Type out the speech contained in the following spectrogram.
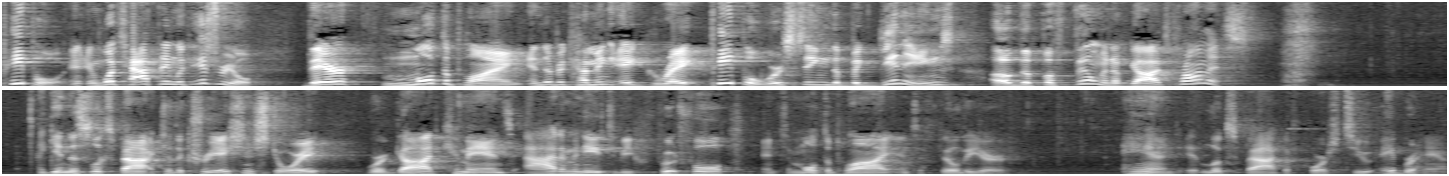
people. And, and what's happening with Israel? They're multiplying and they're becoming a great people. We're seeing the beginnings of the fulfillment of God's promise. Again, this looks back to the creation story where God commands Adam and Eve to be fruitful and to multiply and to fill the earth. And it looks back, of course, to Abraham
